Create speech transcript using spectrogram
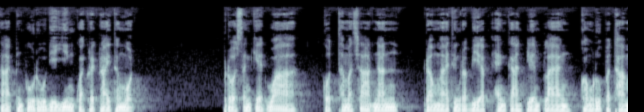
ศาสตร์เป็นผู้รู้ดียิ่งกว่าใครๆทั้งหมด โปรดสังเกตว่า กฎธรรมชาตินั้น เราหมายถึงระเบียบแห่งการเปลี่ยนแปลงของรูปธรรม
